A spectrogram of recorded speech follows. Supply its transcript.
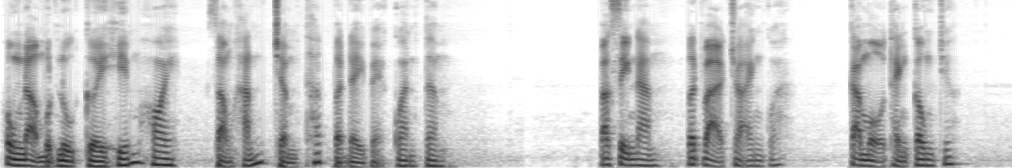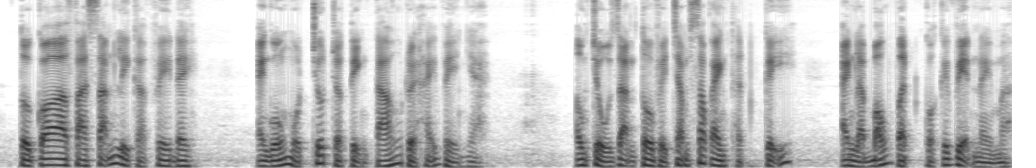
Hùng nở một nụ cười hiếm hoi. Giọng hắn trầm thấp và đầy vẻ quan tâm. Bác sĩ Nam, vất vả cho anh quá. Cả mộ thành công chứ? Tôi có pha sẵn ly cà phê đây. Anh uống một chút cho tỉnh táo rồi hãy về nhà. Ông chủ dặn tôi phải chăm sóc anh thật kỹ. Anh là báu vật của cái viện này mà.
